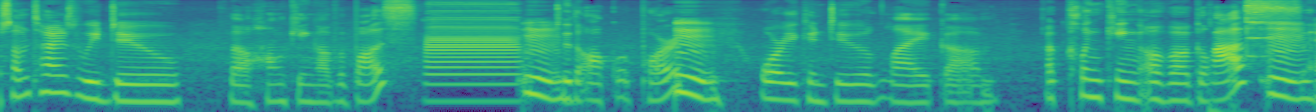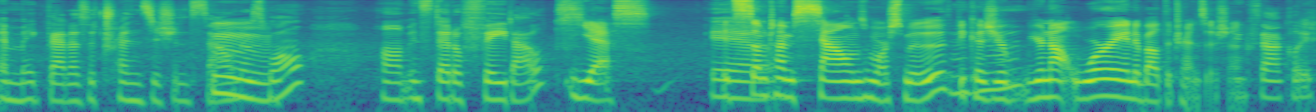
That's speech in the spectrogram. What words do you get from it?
sometimes we do the honking of a bus to the awkward part, Mm. or you can do like um, a clinking of a glass Mm. and make that as a transition sound as well, um, instead of fade outs. Yes. It sometimes sounds more smooth because you're you're not worrying about the transition. exactly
